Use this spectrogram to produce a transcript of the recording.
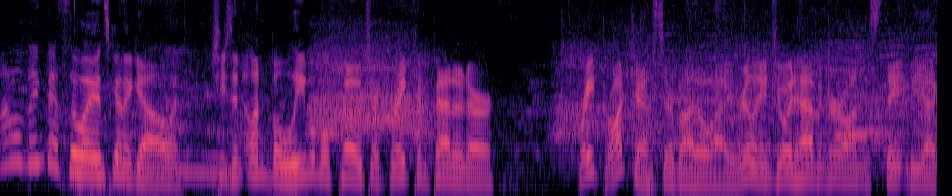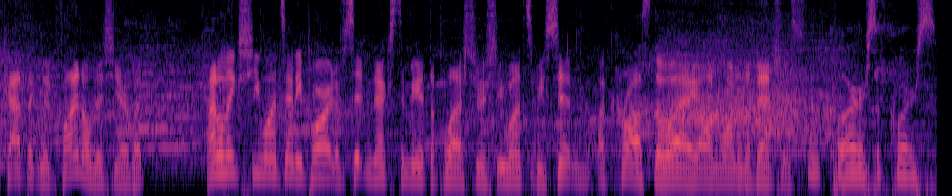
I don't think that's the way it's going to go. And she's an unbelievable coach, a great competitor, great broadcaster, by the way. Really enjoyed having her on the state, the uh, Catholic League final this year, but – I don't think she wants any part of sitting next to me at the Palestra. She wants to be sitting across the way on one of the benches. Of course, of course.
